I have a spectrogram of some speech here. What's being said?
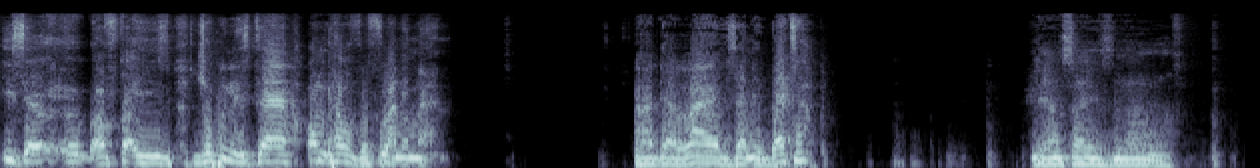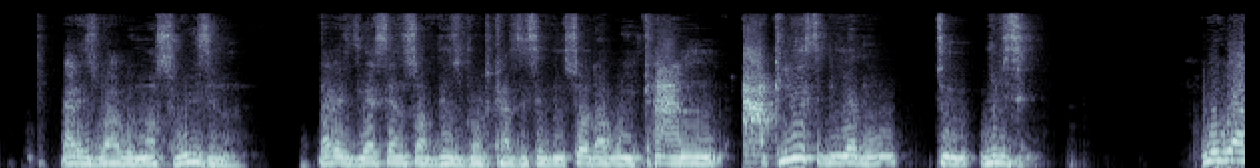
he's a, uh, of course, he's, Jubril is there on behalf of the Fulani man. Are their lives any better? The answer is no. That is why we must reason. That is the essence of this broadcast this evening, so that we can at least be able to reason. We were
